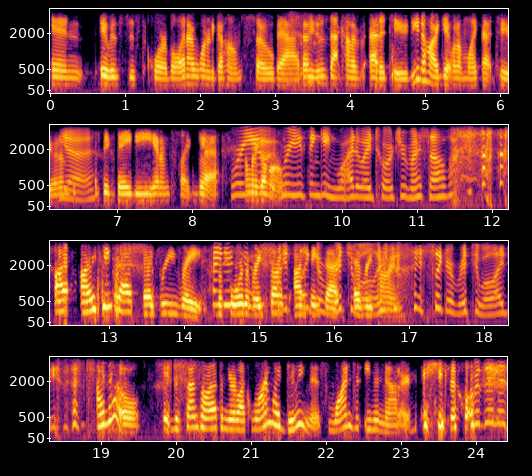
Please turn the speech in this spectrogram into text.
and it was just horrible. And I wanted to go home so bad. I mean, it was that kind of attitude. You know how I get when I'm like that too, and I'm Yeah. just a big baby, and I'm just like, bleh. were you go home. were you thinking, why do I torture myself? I I think that every race I before the race starts, it's I like think a that ritual. every time. It's like a ritual. I do that. I know. It, the sun's not up, and you're like, why am I doing this? Why does it even matter? you know. But then as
